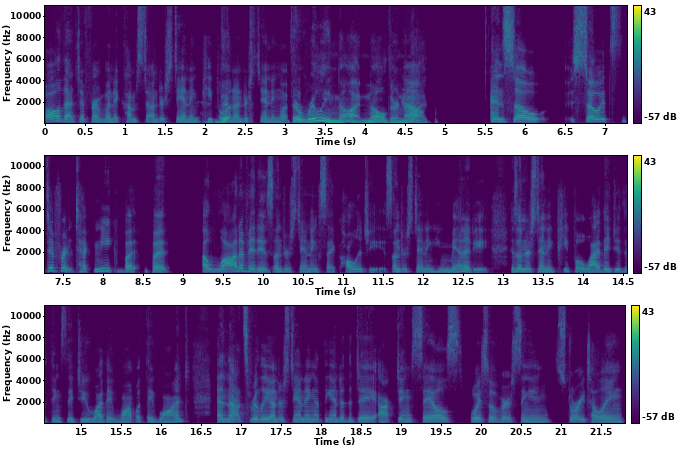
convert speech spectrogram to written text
all that different when it comes to understanding people they're, and understanding what they're really not. No, they're no. not. And so so it's different technique, but but a lot of it is understanding psychology, is understanding humanity, is understanding people, why they do the things they do, why they want what they want. And that's really understanding at the end of the day acting, sales, voiceover, singing, storytelling,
